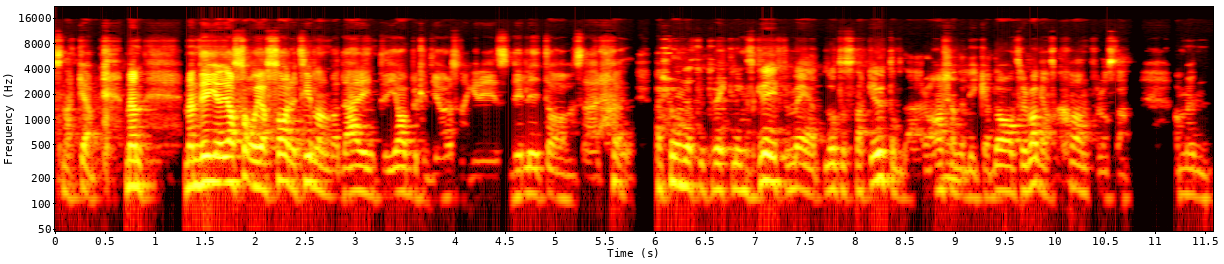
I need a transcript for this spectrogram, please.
snacka. Men, men det jag, jag sa, och jag sa det till honom, bara, det här är inte, jag brukar inte göra såna grejer. Så det är lite av så här personlighetsutvecklingsgrej för mig att låt oss snacka ut om det här. Och han kände likadant, så det var ganska skönt för oss att ja, men,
